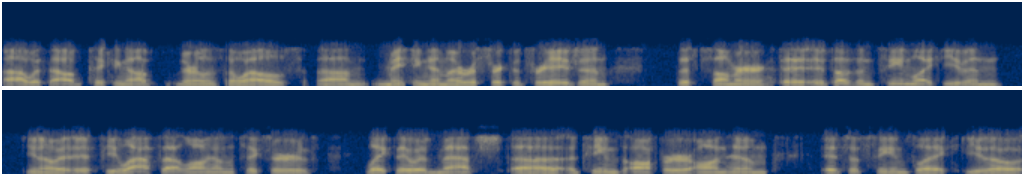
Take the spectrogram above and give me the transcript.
uh, without picking up Nerlens Noel's, um, making him a restricted free agent this summer. It, it doesn't seem like even you know if he lasts that long on the Sixers like they would match uh, a team's offer on him. It just seems like you know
